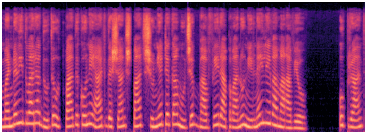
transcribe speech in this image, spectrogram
મંડળી દ્વારા દૂધ ઉત્પાદકોને આઠ દશાંશ પાંચ શૂન્ય ટકા મુજબ ભાવફેર આપવાનો નિર્ણય લેવામાં આવ્યો. ઉપરાંત,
